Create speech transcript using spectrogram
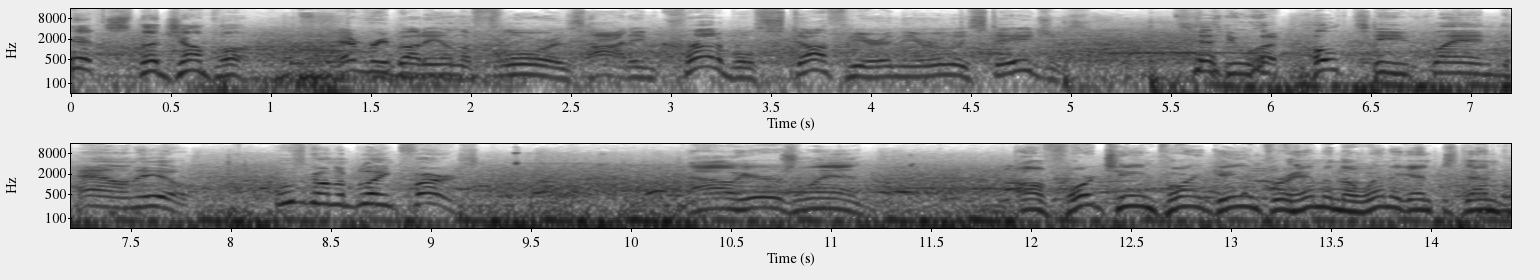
Hits the jump hook. Everybody on the floor is hot. Incredible stuff here in the early stages. Tell you what, both teams playing downhill. Who's going to blink first? Now here's Lin. A 14-point game for him in the win against Denver.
